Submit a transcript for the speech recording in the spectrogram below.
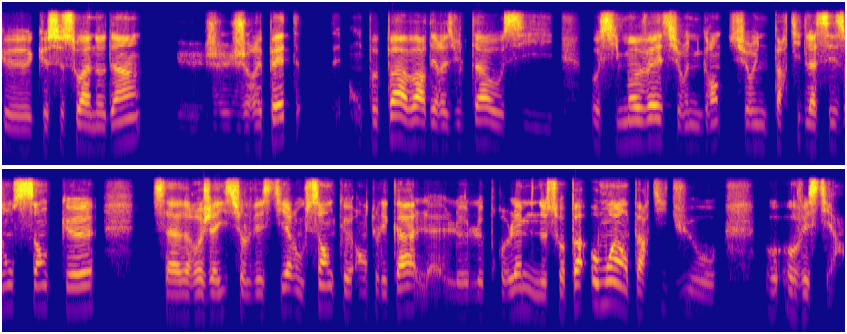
ce soit anodin. Je, répète, on ne peut pas avoir des résultats aussi, mauvais sur une partie de la saison sans que ça rejaillisse sur le vestiaire ou sans que, en tous les cas, le, problème ne soit pas au moins en partie dû au vestiaire.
